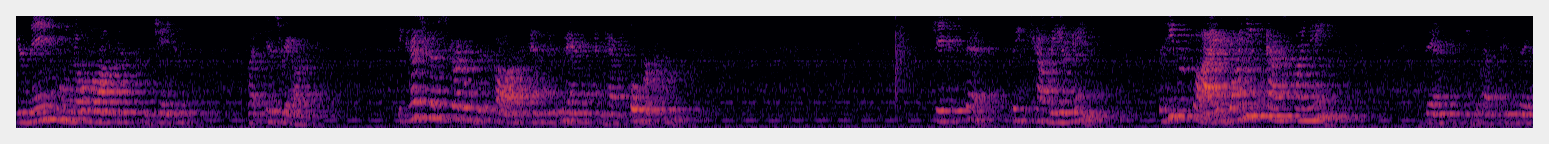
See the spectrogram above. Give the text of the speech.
Your name will no longer be Jacob, but Israel, because you have struggled with God and with men and have overcome. Jacob said, Please tell me your name. But he replied, Why do you ask my name? He blessed him there.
